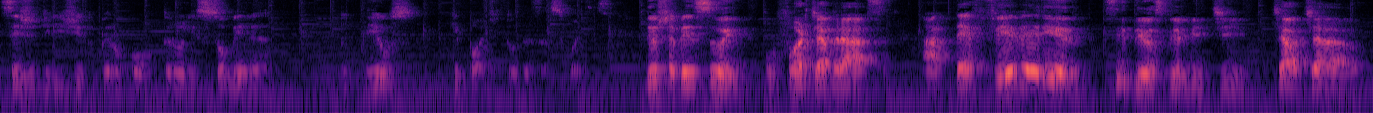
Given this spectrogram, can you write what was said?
seja dirigido pelo controle soberano do Deus que pode todas as coisas. Deus te abençoe, um forte abraço. Até fevereiro, se Deus permitir. Tchau, tchau.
